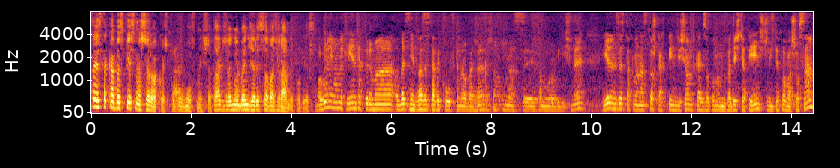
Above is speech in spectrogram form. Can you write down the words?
to jest taka bezpieczna szerokość, Tak. umówmy się, tak? Że nie będzie rysować ramy, powiedzmy. Ogólnie mamy klienta, który ma obecnie dwa zestawy kół w tym rowerze. Zresztą u nas y, to mu robiliśmy. Jeden zestaw ma na stożkach 50 z oponą 25, czyli typowa szosa,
